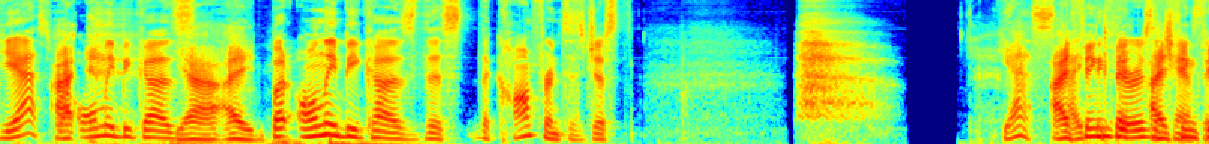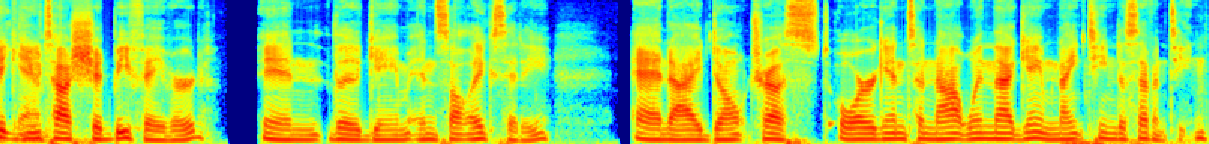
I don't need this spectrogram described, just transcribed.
Yes, but I- only because Yeah, I but only because this the conference is just Yes, I, think, that there is a I chance think that can. Utah should be favored in the game in Salt Lake City, and I don't trust Oregon to not win that game, nineteen to seventeen,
